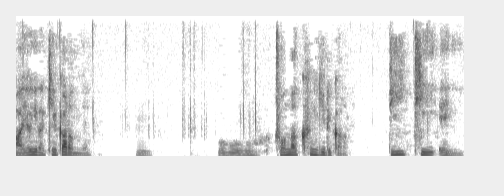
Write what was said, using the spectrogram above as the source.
아, 여기다 길 깔았네. 응. 오, 존나 큰 길을 깔았. DTA.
